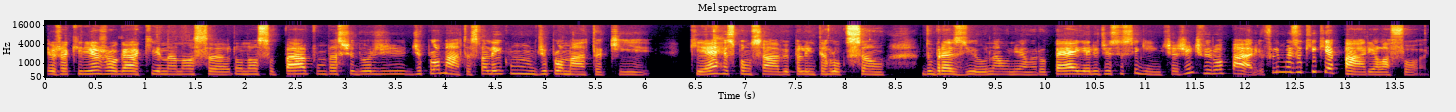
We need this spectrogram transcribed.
Eu já queria jogar aqui na nossa, no nosso papo um bastidor de diplomatas. Falei com um diplomata que, que é responsável pela interlocução do Brasil na União Europeia e ele disse o seguinte: a gente virou párea. Eu falei, mas o que é párea lá fora?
